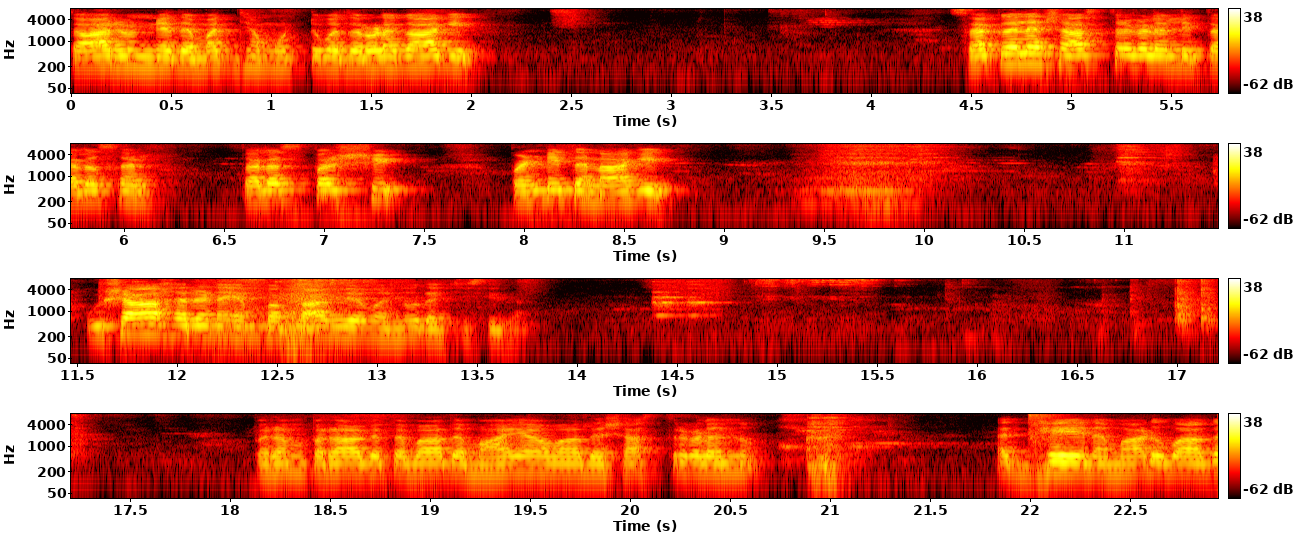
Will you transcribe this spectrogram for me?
ತಾರುಣ್ಯದ ಮಧ್ಯ ಮುಟ್ಟುವುದರೊಳಗಾಗಿ ಸಕಲ ಶಾಸ್ತ್ರಗಳಲ್ಲಿ ತಲಸರ್ ತಲಸ್ಪರ್ಶಿ ಪಂಡಿತನಾಗಿ ಉಷಾಹರಣ ಎಂಬ ಕಾವ್ಯವನ್ನು ರಚಿಸಿದ. ಪರಂಪರಾಗತವಾದ ಮಾಯಾವಾದ ಶಾಸ್ತ್ರಗಳನ್ನು ಅಧ್ಯಯನ ಮಾಡುವಾಗ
